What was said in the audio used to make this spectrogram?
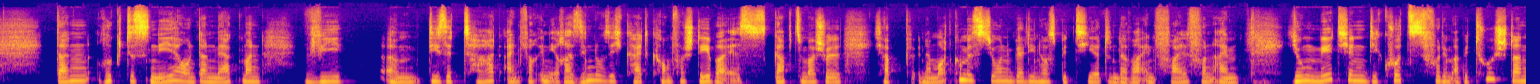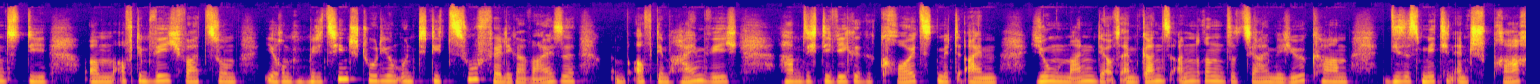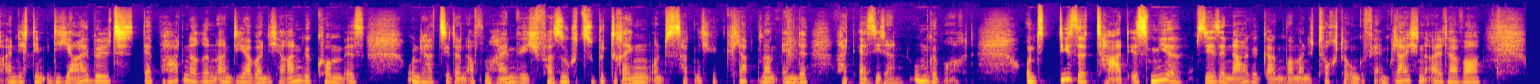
dann rückt es näher und dann merkt man, wie ähm, diese Tat einfach in ihrer Sinnlosigkeit kaum verstehbar ist. Es gab zum Beispiel, ich habe in der Mordkommission in Berlin hospitiert und da war ein Fall von einem jungen Mädchen, die kurz vor dem Abitur stand, die ähm, auf dem Weg war zum ihrem Medizinstudium und die zufälligerweise ähm, auf dem Heimweg haben sich die Wege gekreuzt mit einem jungen Mann, der aus einem ganz anderen sozialen Milieu kam. Dieses Mädchen entsprach eigentlich dem Idealbild der Partnerin, an die er aber nicht herangekommen gekommen ist. Und er hat sie dann auf dem Heimweg versucht zu bedrängen und es hat nicht geklappt. Und am Ende hat er sie dann umgebracht. Und diese Tat ist mir sehr, sehr nahe gegangen, weil meine Tochter ungefähr im gleichen Alter war.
